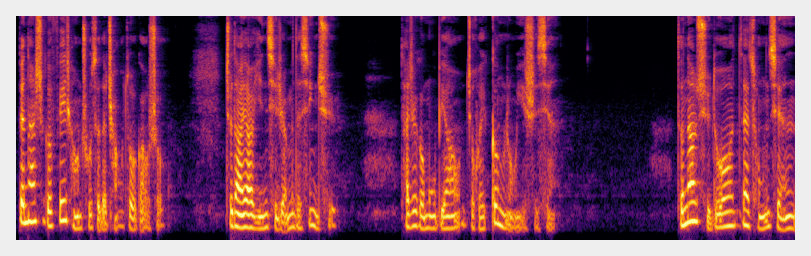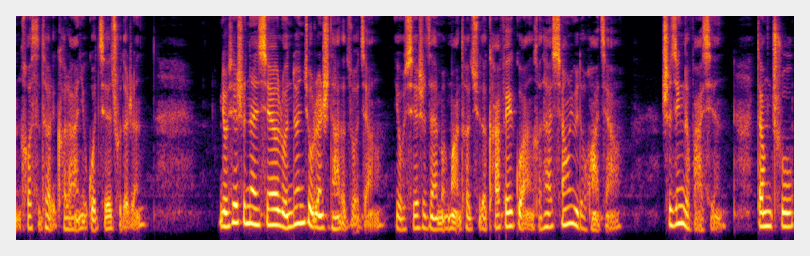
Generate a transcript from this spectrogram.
但他是个非常出色的炒作高手，知道要引起人们的兴趣，他这个目标就会更容易实现。等到许多在从前和斯特里克兰有过接触的人，有些是那些伦敦就认识他的作家，有些是在蒙马特区的咖啡馆和他相遇的画家，吃惊的发现，当初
